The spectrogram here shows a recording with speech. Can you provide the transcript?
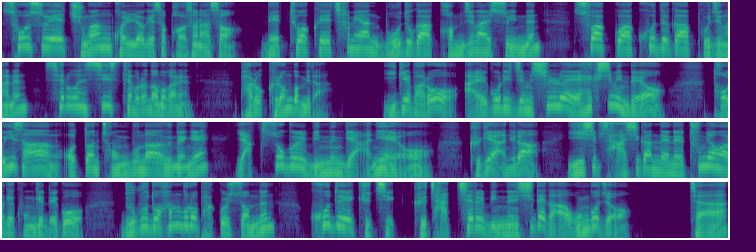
소수의 중앙 권력에서 벗어나서 네트워크에 참여한 모두가 검증할 수 있는 수학과 코드가 보증하는 새로운 시스템으로 넘어가는 바로 그런 겁니다. 이게 바로 알고리즘 신뢰의 핵심인데요. 더 이상 어떤 정부나 은행의 약속을 믿는 게 아니에요. 그게 아니라 24시간 내내 투명하게 공개되고 누구도 함부로 바꿀 수 없는 코드의 규칙 그 자체를 믿는 시대가 온 거죠. 자,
